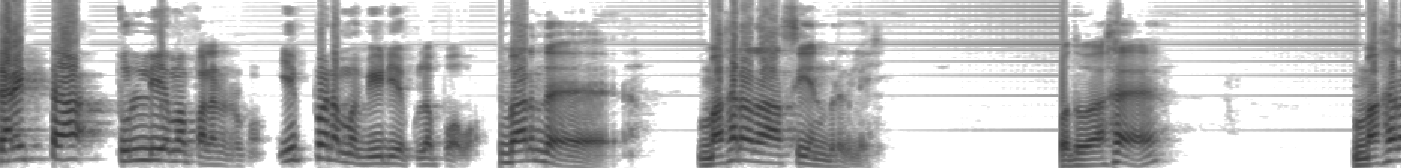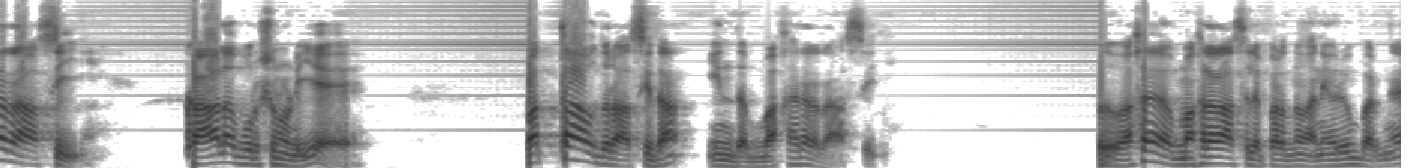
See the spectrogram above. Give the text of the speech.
கரெக்டா துல்லியமா பலன் இருக்கும். இப்ப நம்ம வீடியோக்குள்ள போவோம். பார்ந்த மகர ராசி என்பர்களே பொதுவாக மகர ராசி காலபுருஷனுடைய பத்தாவது ராசி தான் இந்த மகர ராசி. பொதுவாக மகர ராசியில பிறந்தவங்க அனைவரையும் பாருங்க.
